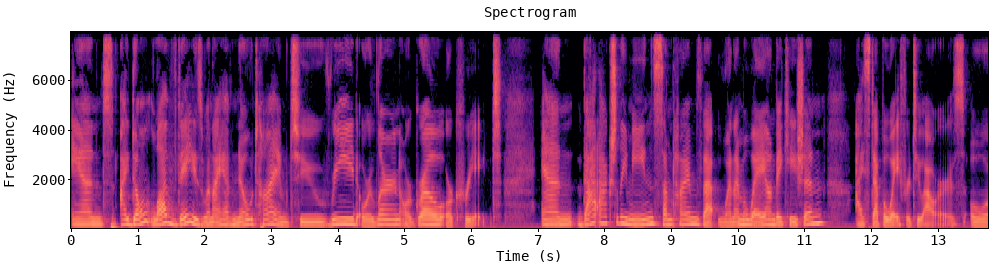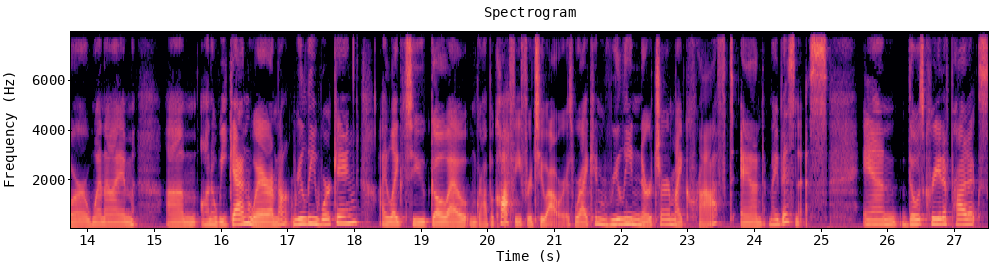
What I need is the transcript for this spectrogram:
And I don't love days when I have no time to read or learn or grow or create. And that actually means sometimes that when I'm away on vacation, I step away for two hours. Or when I'm um, on a weekend where I'm not really working, I like to go out and grab a coffee for two hours where I can really nurture my craft and my business. And those creative products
